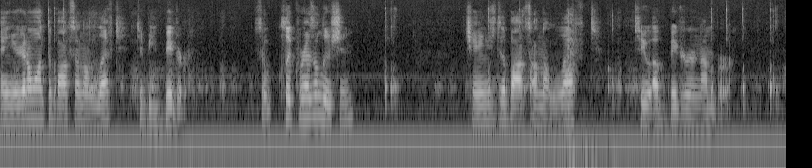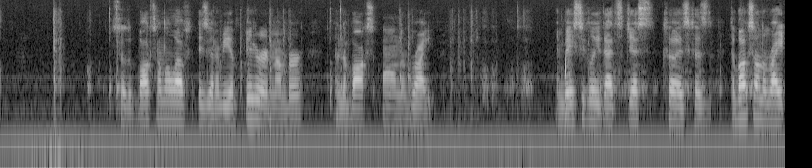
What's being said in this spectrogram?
and you're going to want the box on the left to be bigger. So click resolution, change the box on the left to a bigger number. So the box on the left is going to be a bigger number and the box on the right. And basically that's just because cause the box on the right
